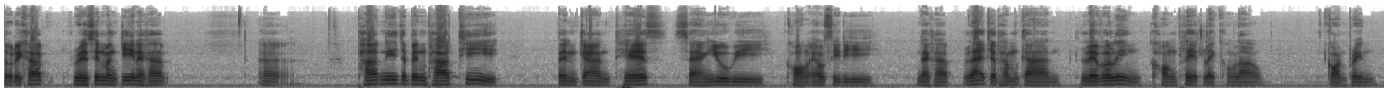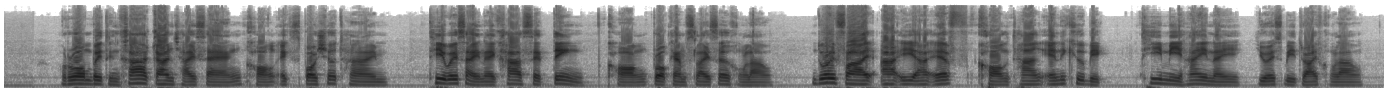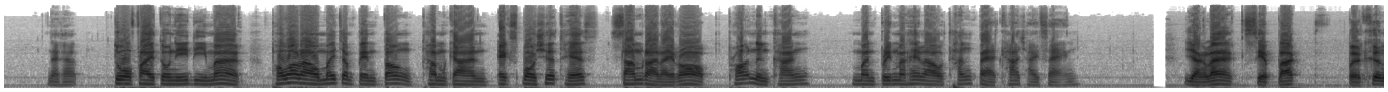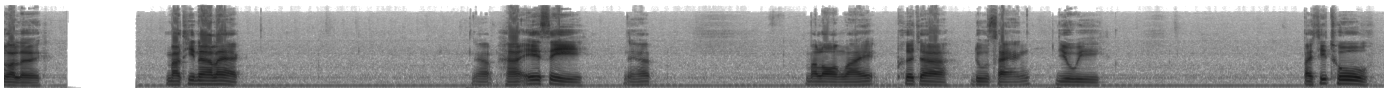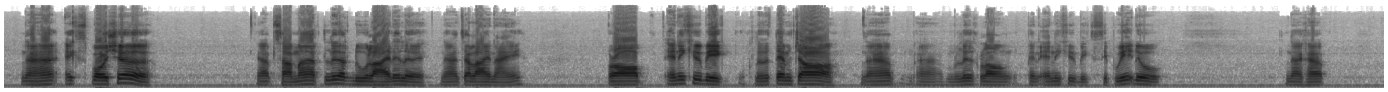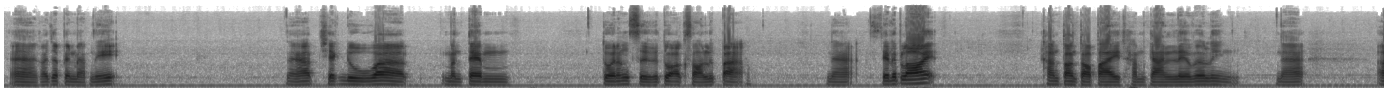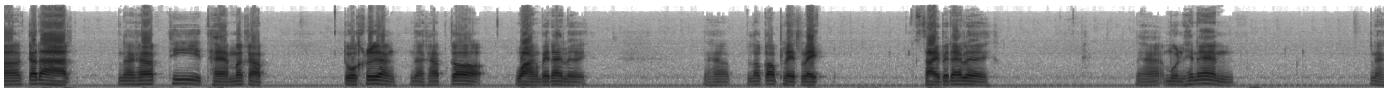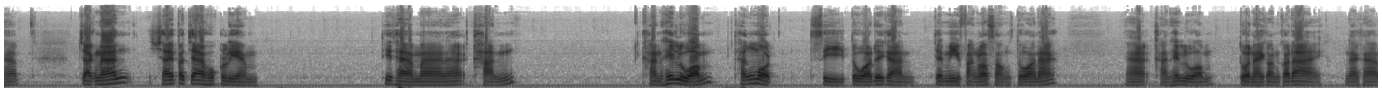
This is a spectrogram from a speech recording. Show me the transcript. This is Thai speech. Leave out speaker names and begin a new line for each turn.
สวัสดีครับ Resin Monkey นะครับพาร์ทนี้จะเป็นพาร์ทที่เป็นการเทสแสง UV ของ LCD นะครับ และจะทำการ leveling ของเพลทเหล็กของเราก่อนปริ้นรวมไปถึงค่าการฉายแสงของ exposure time ที่ไว้ใส่ในค่า setting ของโปรแกรม slicer ของเรา ด้วยไฟล์ RERF ของทาง Anycubic ที่มีให้ใน USB drive ของเรานะครับ ตัวไฟล์ตัวนี้ดีมาก เพราะว่าเราไม่จำเป็นต้องทำการ exposure test ซ้ำหลายๆ รอบ เพราะหนึ่งครั้งมันปริ้นมาให้เราทั้ง 8 ค่าฉายแสง อย่างแรกเสียบปลั๊กเปิดเครื่องก่อนเลย มาที่หน้าแรกนะครับหา A4 นะครับ มาลองไว้เพื่อจะดูแสง UV ไปที่ Tool นะฮะ exposure นะครับสามารถเลือกดูลายได้เลยนะจะลายไหนกรอบ Anycubic หรือเต็มจอนะครับอ่าเลือกลองเป็น Anycubic 10 วิดูนะครับอ่าก็จะเป็นแบบนี้นะครับเช็คดูว่ามันเต็มตัวหนังสือตัวอักษรหรือเปล่านะเสร็จเรียบร้อย ขั้นตอนต่อไปทำการ leveling นะกระดาษนะครับที่แถมมากับ ตัวเครื่องนะครับ ก็วางไปได้เลยนะครับ แล้วก็เพลทเหล็ก ใส่ไปได้เลยนะฮะหมุนให้แน่นนะครับ จากนั้นใช้ประแจหกเหลี่ยม ที่แถมมานะขัน ขันให้หลวมทั้งหมด 4 ตัวด้วยกัน จะมีฝั่งเรา 2 ตัวนะนะฮะขันให้หลวมตัวไหนก่อนก็ได้นะครับ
